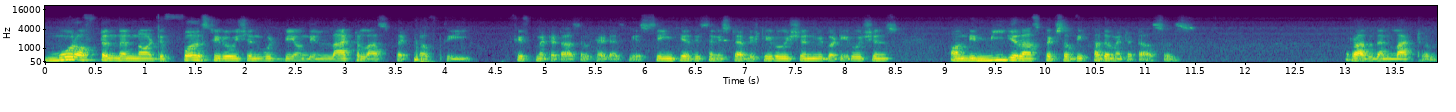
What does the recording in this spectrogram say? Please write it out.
more often than not, the first erosion would be on the lateral aspect of the fifth metatarsal head. As we are seeing here, this is an established erosion. We've got erosions on the medial aspects of the other metatarsals rather than lateral.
